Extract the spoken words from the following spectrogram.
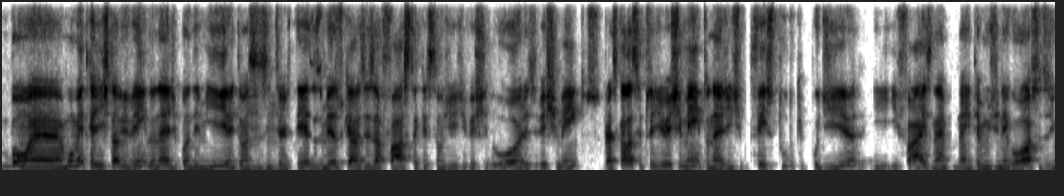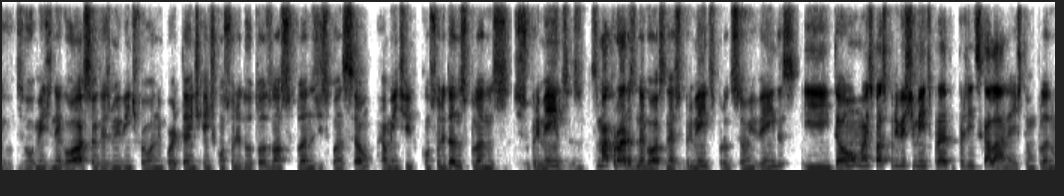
Bom, é o momento que a gente está vivendo, né, de pandemia, então essas uhum. incertezas, mesmo que às vezes afasta a questão de, de investidores, investimentos, para escalar você precisa de investimento, né? A gente fez tudo que podia e, e faz, né, né, em termos de negócio, desenvolvimento de negócio. 2020 foi um ano importante que a gente consolidou todos os nossos planos de expansão, realmente consolidando os planos de suprimentos, os macro áreas do negócio, né, suprimentos, produção e vendas. E então mais espaço para investimentos para a gente escalar, né? A gente tem um plano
